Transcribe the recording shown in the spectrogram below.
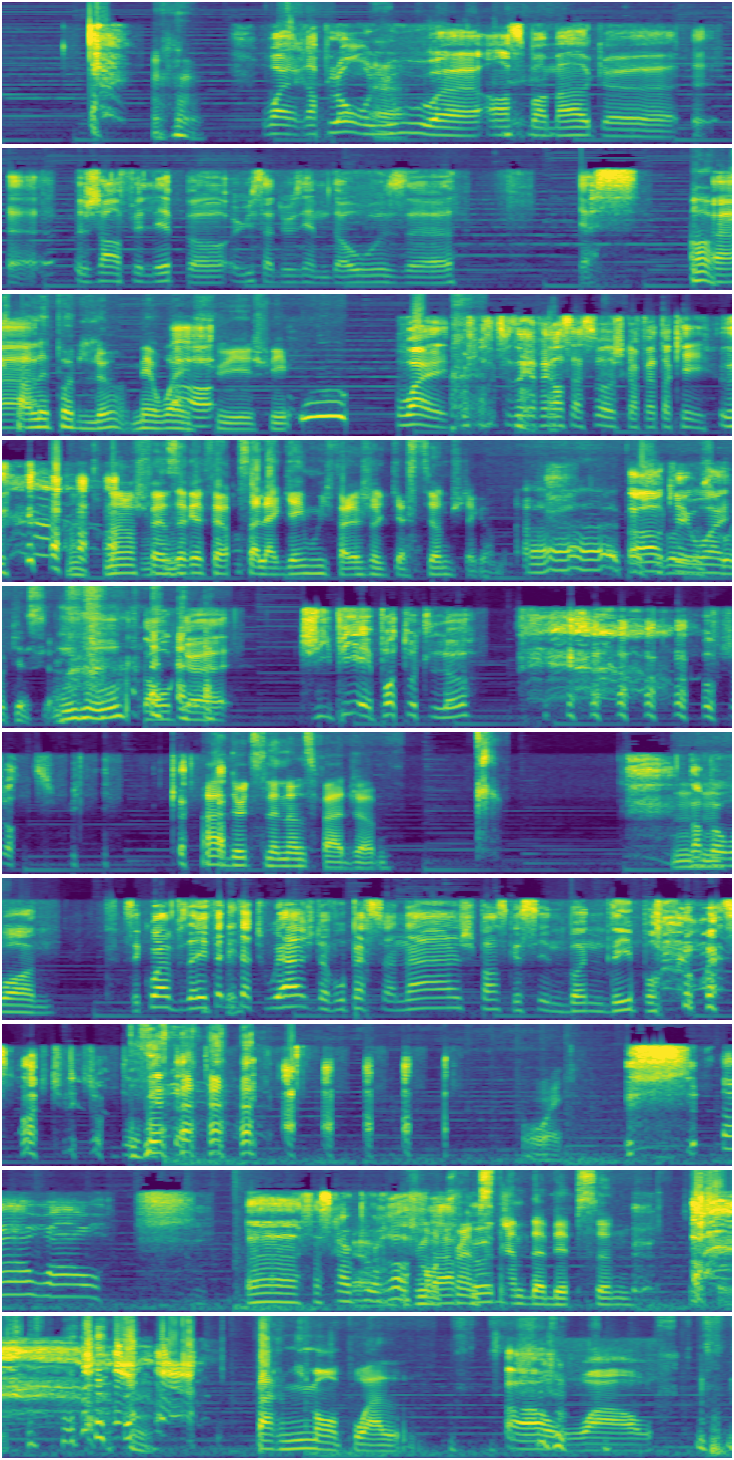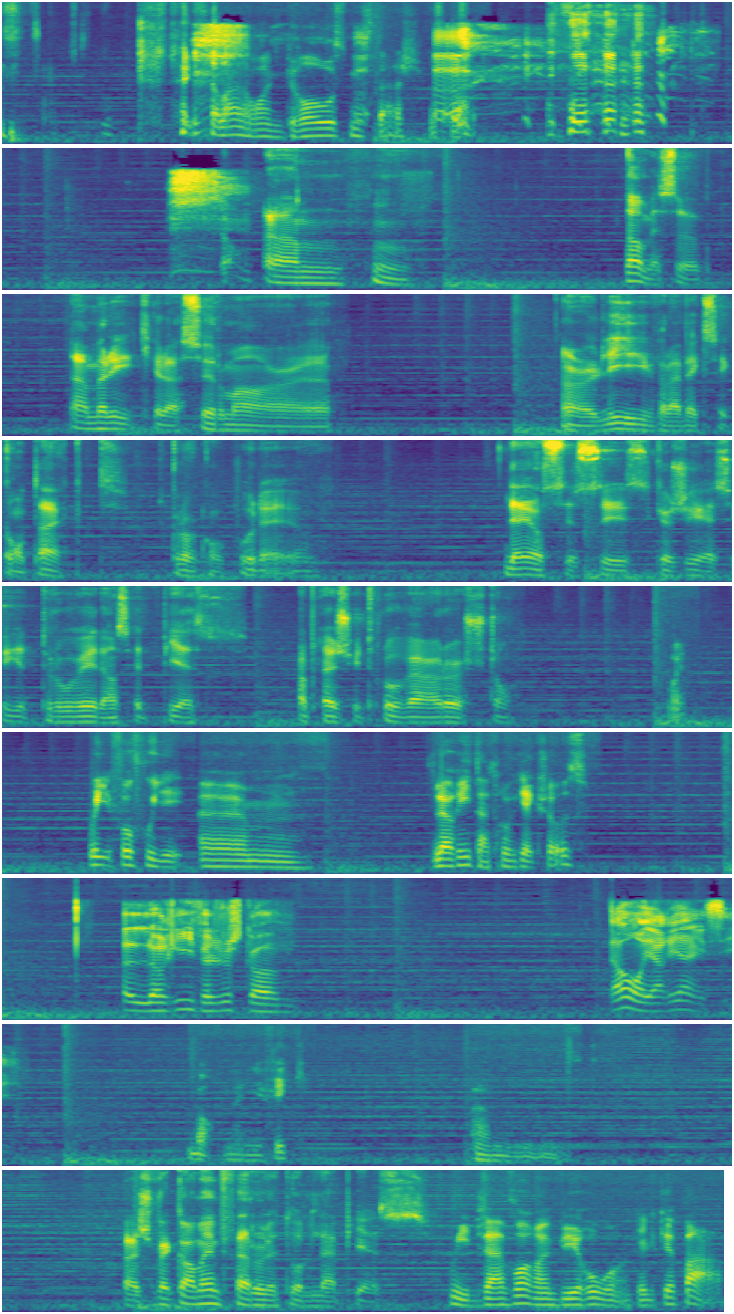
Ouais, rappelons-nous euh, en ce moment que euh, euh, Jean-Philippe a eu sa deuxième dose. euh, yes. Ah, Euh, je parlais pas de là, mais ouais, ah. je suis. Je suis ouh! Ouais, je pensais que tu faisais référence à ça. J'ai comme fait, ok. Non, non, je faisais référence à la game où il fallait que je le questionne. J'étais comme. Ah, Ah, ok, je ouais. je pas. Donc, euh, GP est pas toute là aujourd'hui. Ah, deux Tylenol, ça fait la job. Mhm. Number one. C'est quoi, vous avez fait des tatouages de vos personnages? Je pense que c'est une bonne idée pour Westmarch tous les jours de Ouais. Ah, wow! Euh, ça serait un peu Euh, rough, J'ai mon là, tramp good. stamp de Bipson. Parmi mon poil. Ah, wow! Il a l'air d'avoir une grosse moustache. Euh, hmm. Non, mais ça. Amérique, il a sûrement un, euh, un livre avec ses contacts. Je crois qu'on pourrait. euh, D'ailleurs, c'est c'est ce que j'ai essayé de trouver dans cette pièce. Après, j'ai trouvé un rejeton. Oui, il faut fouiller. Euh... Laurie, t'as trouvé quelque chose? Laurie fait juste comme. Non, y a rien ici. Bon, magnifique. Hum, Ben, je vais quand même faire le tour de la pièce. oui, il devait avoir un bureau hein, quelque part.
